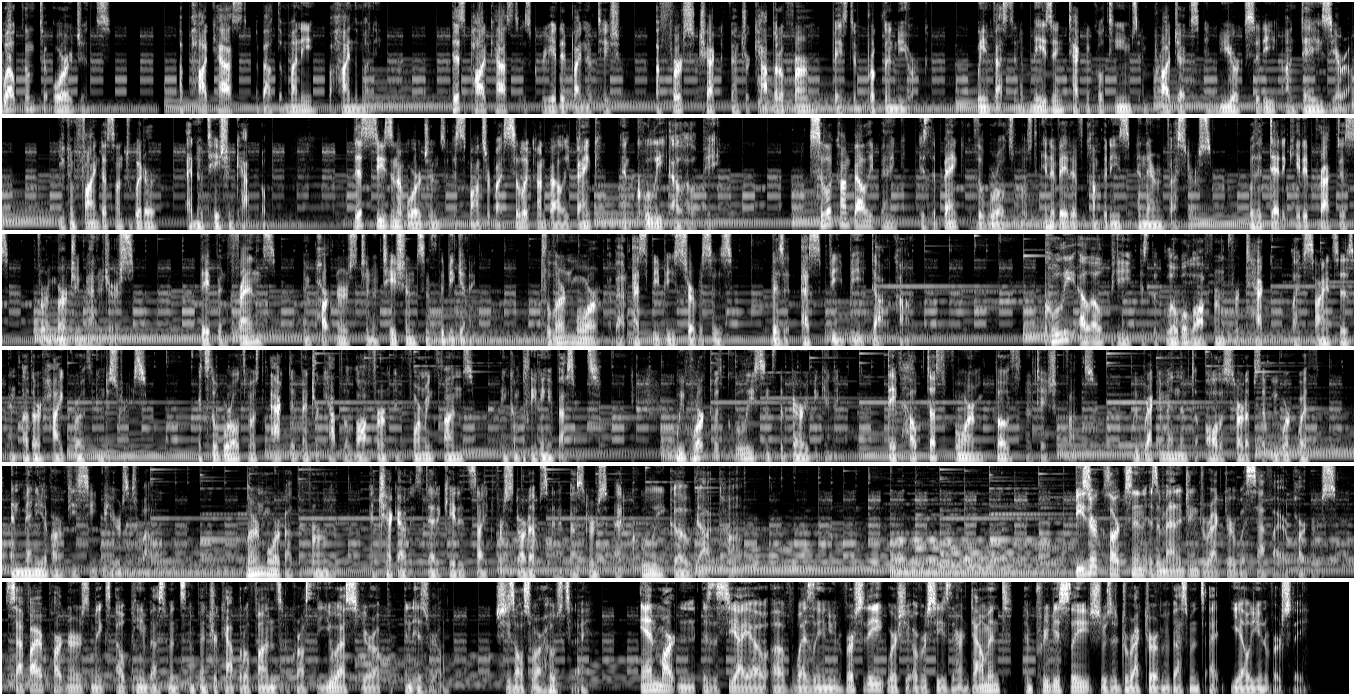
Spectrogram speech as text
Welcome to Origins, a podcast about the money behind the money. This podcast is created by Notation, a first check venture capital firm based in Brooklyn, New York. We invest in amazing technical teams and projects in New York City on day zero. You can find us on Twitter at Notation Capital. This season of Origins is sponsored by Silicon Valley Bank and Cooley LLP. Silicon Valley Bank is the bank of the world's most innovative companies and their investors, with a dedicated practice for emerging managers. They've been friends and partners to Notation since the beginning. To learn more about SVB services, visit svb.com. Cooley LLP is the global law firm for tech, life sciences, and other high growth industries. It's the world's most active venture capital law firm in forming funds and completing investments. We've worked with Cooley since the very beginning. They've helped us form both notation funds. We recommend them to all the startups that we work with and many of our VC peers as well. Learn more about the firm and check out its dedicated site for startups and investors at cooleygo.com. Beezer Clarkson is a managing director with Sapphire Partners. Sapphire Partners makes LP investments in venture capital funds across the US, Europe, and Israel. She's also our host today. Anne Martin is the CIO of Wesleyan University, where she oversees their endowment, and previously she was a director of investments at Yale University.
